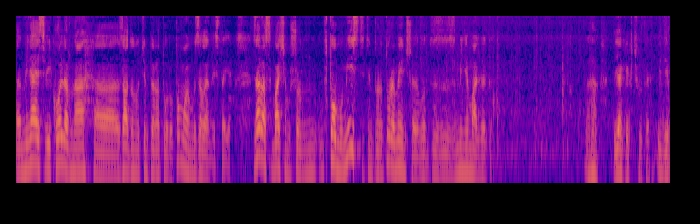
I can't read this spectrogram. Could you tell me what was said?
е, міняє свій колір на е, задану температуру. По-моєму, зелений стає. Зараз бачимо, що в тому місці температура менша от, з, мінімальною. Як їх чути? Ідім,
